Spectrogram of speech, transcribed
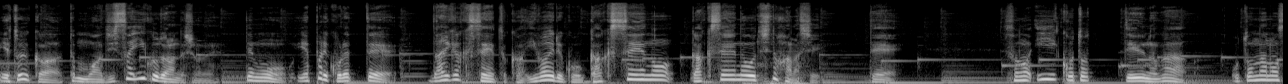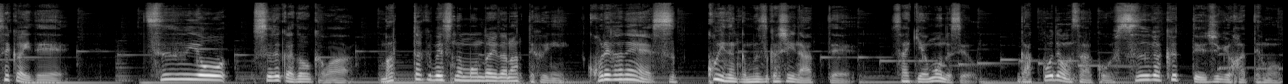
いやというか多分まあ実際いいことなんでしょうね。でもやっぱりこれって大学生とかいわゆるこう学生の学生のうちの話でそのいいことっていうのが大人の世界で通用するかどうかは全く別の問題だなってふうにこれがねすっごいなんか難しいなって最近思うんですよ。学校でもさこう数学っていう授業あっても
